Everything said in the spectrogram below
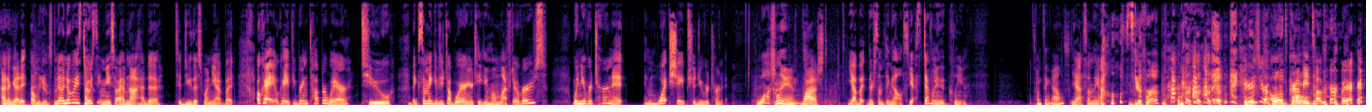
I don't get it. I'm against it. No, nobody's toasting me, so I have not had to to do this one yet. But okay, okay. If you bring Tupperware to like somebody gives you Tupperware and you're taking home leftovers, when you return it, in what shape should you return it? Wash it. Clean, washed. Yeah, but there's something else. Yes, definitely clean. Something else? Yeah, something else. Gift wrapped. Here's your a old bow? crappy Tupperware.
